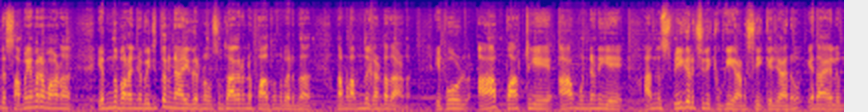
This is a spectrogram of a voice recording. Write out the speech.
പോലീസിന്റെ സമയപരമാണ് എന്ന് പറഞ്ഞ വിചിത്ര ന്യായീകരണവും സുധാകരന്റെ ഭാഗത്തു നിന്ന് വരുന്നത് നമ്മൾ അന്ന് കണ്ടതാണ്. ഇപ്പോൾ ആ പാർട്ടിയെ ആ മുന്നണിയെ അങ്ങ് സ്വീകരിച്ചിരിക്കുകയാണ് സി കെ ജാനു. ഏതായാലും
